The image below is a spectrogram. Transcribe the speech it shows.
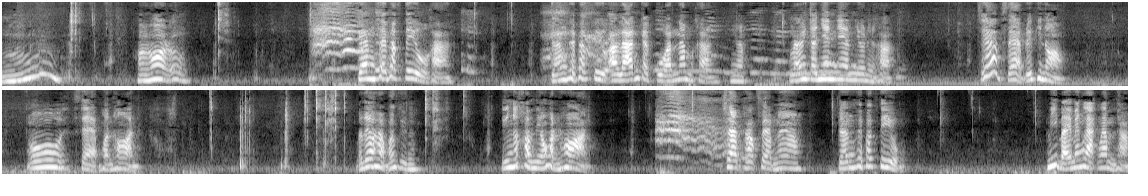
อืมหอนหอนๆเออแกงใส่ผักติ้วค่ะแกงใส่ผักติ้วเอาร้านกับกวนน้ำค่ะ เนี่ยร้านก็เย็นๆอยู่นี่ค่ะแซ่บแซ่บด้วยพี่น้อง โอ้ยแซ่บหอนหอนมาเรื่องค่ะมากินกินกับข้าวเหนียวหอนหอนแซ่บคักแซ่บเนี่ยแกงใส่ผักติ้วมีใบแมงลักน้ำค่ะ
